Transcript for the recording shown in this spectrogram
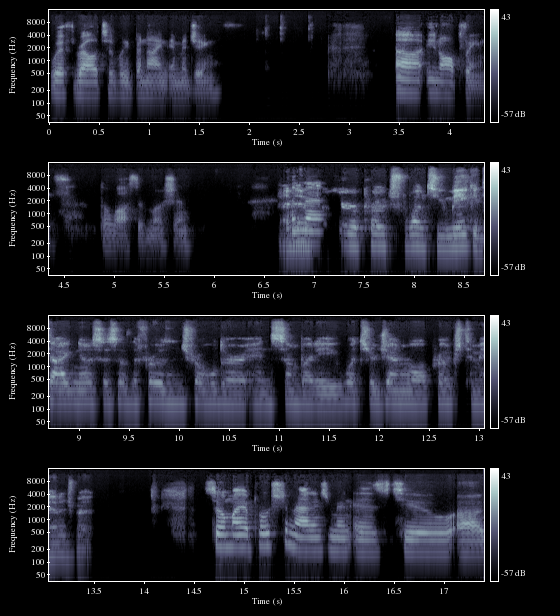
with relatively benign imaging uh, in all planes, the loss of motion. And, and then, then your approach once you make a diagnosis of the frozen shoulder in somebody, what's your general approach to management? So my approach to management is to uh,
